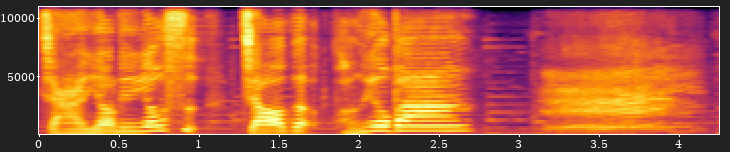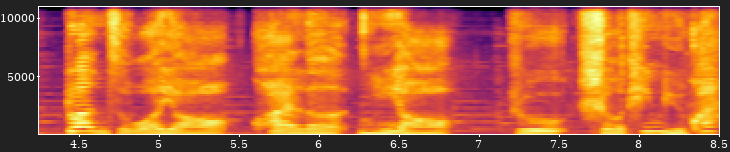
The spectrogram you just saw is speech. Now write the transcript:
加幺零幺四，交个朋友吧。段子我有，快乐你有，祝收听愉快。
